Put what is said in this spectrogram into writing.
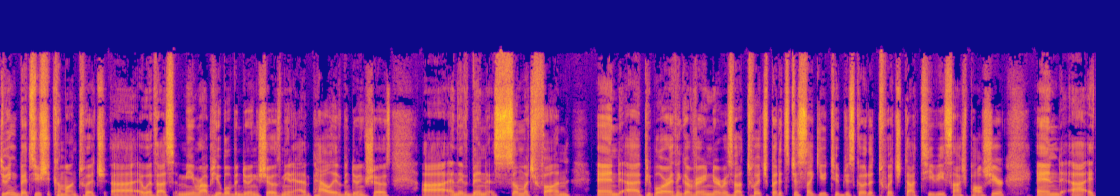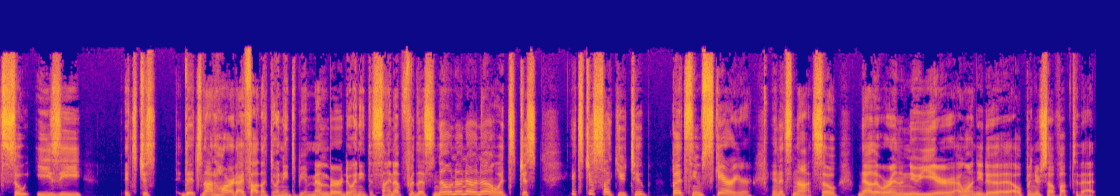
Doing bits, you should come on Twitch uh, with us. Me and Rob Huebel have been doing shows. Me and Adam Pally have been doing shows, uh, and they've been so much fun. And uh, people are, I think, are very nervous about Twitch, but it's just like YouTube. Just go to twitch.tv slash Paul Scheer, and uh, it's so easy. It's just it's not hard. I thought like, do I need to be a member? Do I need to sign up for this? No, no, no, no. It's just it's just like YouTube, but it seems scarier, and it's not. So now that we're in a new year, I want you to uh, open yourself up to that.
